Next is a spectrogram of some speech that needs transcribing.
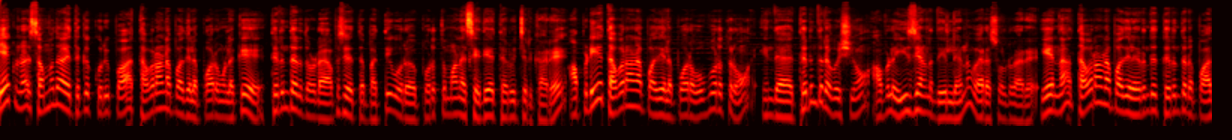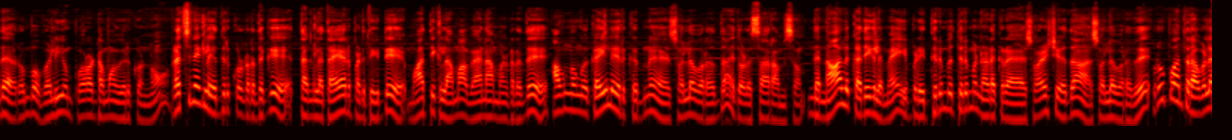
இயக்குனர் சமுதாயத்துக்கு குறிப்பா தவறான பாதையில போறவங்களுக்கு திருந்தறதோட அவசியத்தை பத்தி ஒரு பொருத்தமான செய்தியை தெரிவிச்சிருக்காரு. அப்படியே தவறான பாதையில போற ஒவ்வொருத்தரும் இந்த திருந்துற விஷயம் அவ்வளவு ஈஸியானது இல்லைன்னு வேற சொல்றாரு. ஏன்னா தவறான பாதையில இருந்து திருந்துற பாதை ரொம்ப வலியும் போராட்டமாவும் இருக்கணும். பிரச்சனைகளை எதிர்கொள்றதுக்கு தங்களை தயார்படுத்திக்கிட்டு மாத்திக்கலாமா வேணாமன்றது அவங்கவுங்க கையில இருக்குன்னு சொல்ல வர்றது தான் இதோட சாராம்சம். இந்த நாலு கதைகளுமே இப்படி திரும்ப திரும்ப நடக்கிற சுழற்சியை தான் சொல்ல வருது ரூபாந்திராவில்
